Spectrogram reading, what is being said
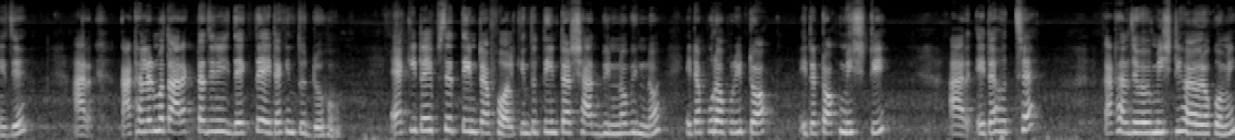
এই যে, আর কাঁঠালের মতো আরেকটা জিনিস দেখতে, এটা কিন্তু ডোহো। একই টাইপসের তিনটা ফল, কিন্তু তিনটার স্বাদ ভিন্ন ভিন্ন। এটা পুরোপুরি টক, এটা টক মিষ্টি। আর এটা হচ্ছে, কাঁঠাল যেভাবে মিষ্টি হয় ওরকমই।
